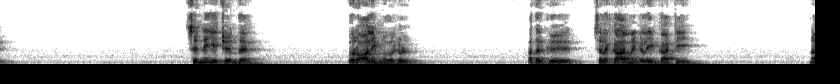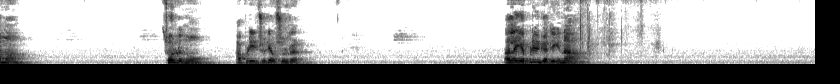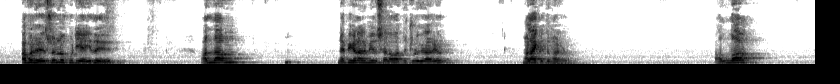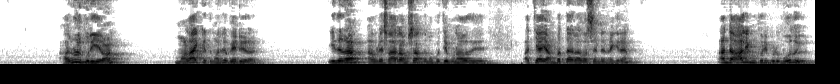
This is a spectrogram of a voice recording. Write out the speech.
சென்னையைச் சேர்ந்த ஒரு ஆலிம் அவர்கள் அதற்கு சில காரணங்களையும் காட்டி நம்ம சொல்லணும் அப்படின்னு சொல்லி அவர் சொல்கிறார் அதில் எப்படின்னு கேட்டிங்கன்னா அவர் சொல்லக்கூடிய இது அல்லாவும் நபிகளார் மீது செலவாத்து சொல்கிறார்கள் மலாய்க்கத்துமார்களும் அல்லாஹ் அருள் புரிகிறான் மலாய்க்கத்துமார்கள் வேண்டுகிறார். இதுதான் அவனுடைய சாராம்சம். அந்த முப்பத்தி மூணாவது அத்தியாயம் ஐம்பத்தாறாவது வசன் நினைக்கிறேன். அந்த ஆலிம் குறிப்பிடும்போது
